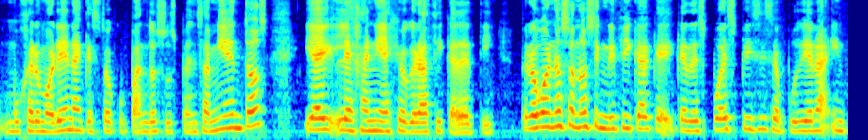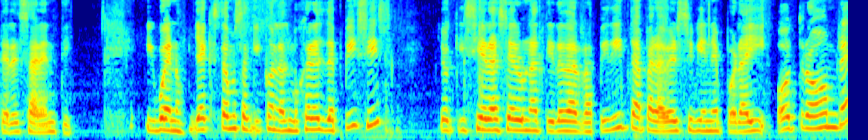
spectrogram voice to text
mujer morena, que está ocupando sus pensamientos y hay lejanía geográfica de ti. Pero bueno, eso no significa que, después Piscis se pudiera interesar en ti. Y bueno, ya que estamos aquí con las mujeres de Piscis, yo quisiera hacer una tirada rapidita para ver si viene por ahí otro hombre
